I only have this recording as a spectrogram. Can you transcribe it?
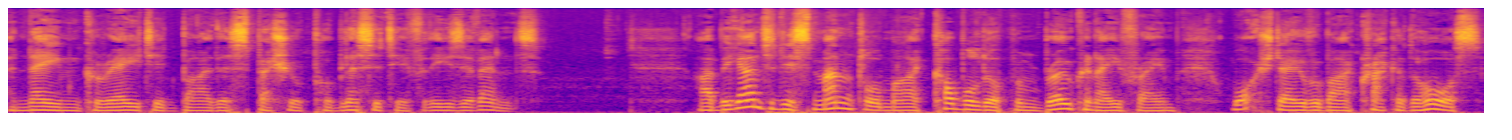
a name created by the special publicity for these events. I began to dismantle my cobbled up and broken A-frame watched over by Cracker the Horse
